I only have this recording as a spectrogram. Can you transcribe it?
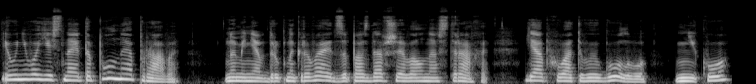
и у него есть на это полное право. Но меня вдруг накрывает запоздавшая волна страха. Я обхватываю голову. «Нико?»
